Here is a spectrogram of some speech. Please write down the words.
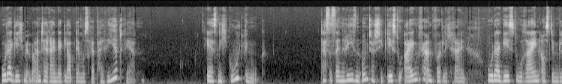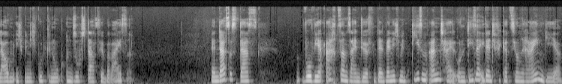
Oder gehe ich mit einem Anteil rein, der glaubt, der muss repariert werden? Er ist nicht gut genug. Das ist ein Riesenunterschied. Gehst du eigenverantwortlich rein oder gehst du rein aus dem Glauben, ich bin nicht gut genug und suchst dafür Beweise? Denn das ist das, wo wir achtsam sein dürfen. Denn wenn ich mit diesem Anteil und dieser Identifikation reingehe,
